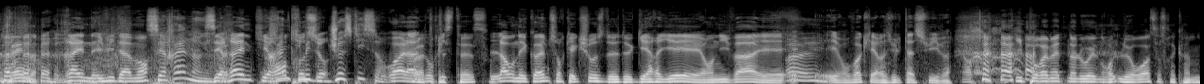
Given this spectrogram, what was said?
Rennes. Rennes, évidemment. C'est Rennes. C'est Rennes qui Rennes rentre qui met sur. Justice. Voilà, Oh, la donc tristesse. là on est quand même sur quelque chose de, de guerrier et on y va et, Ouais, et- et on voit que les résultats suivent. Il pourrait mettre Nolwenn le roi, ça serait quand même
